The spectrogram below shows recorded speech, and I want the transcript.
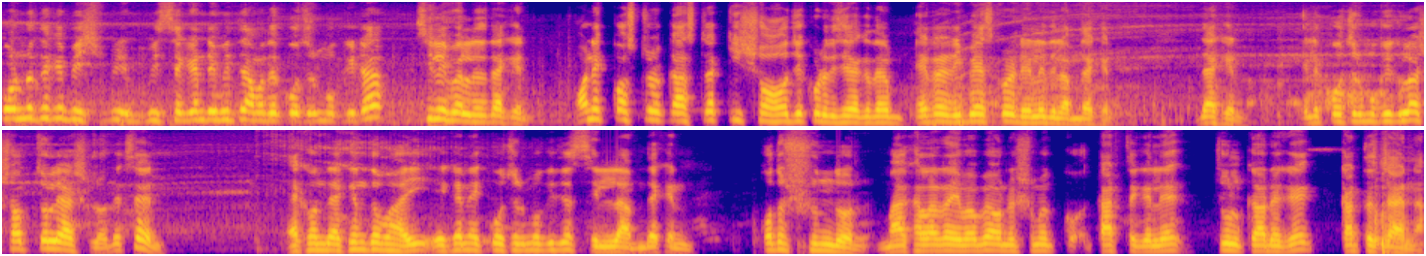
পনেরো থেকে বিশ বিশ সেকেন্ডের ভিতরে আমাদের কচুরমুখীটা ছিলে ফেলেছে, দেখেন। অনেক কষ্টের কাজটা কি সহজে করে দিয়েছে এটা রিভাইজ করে ঢেলে দিলাম, দেখেন। দেখেন এলে কচুরমুখীগুলো সব চলে আসলো, দেখছেন? এখন দেখেন তো ভাই, এখানে কচুরমুখী যে ছিললাম দেখেন, কত সুন্দর। মা খালারা এভাবে অনেক সময় কাটতে গেলে চুল অনেকে কাটতে চায় না।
